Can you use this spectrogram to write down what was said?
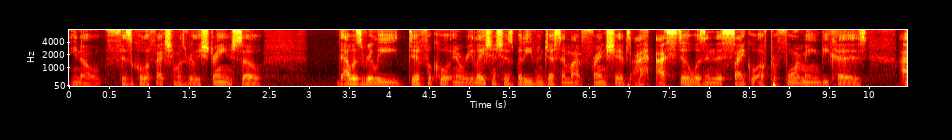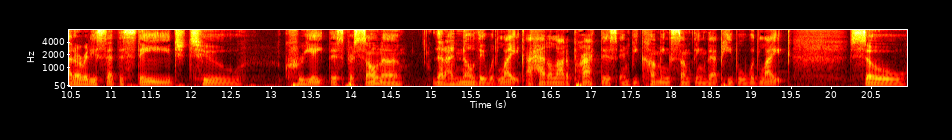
you know, physical affection was really strange. So that was really difficult in relationships, but even just in my friendships, I, I still was in this cycle of performing because I'd already set the stage to create this persona that I know they would like. I had a lot of practice in becoming something that people would like. So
